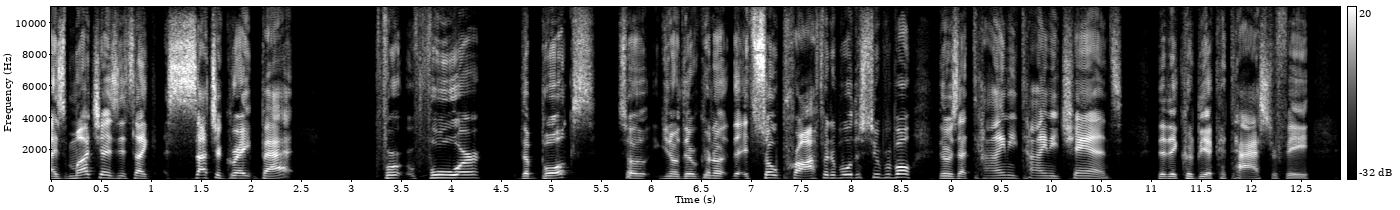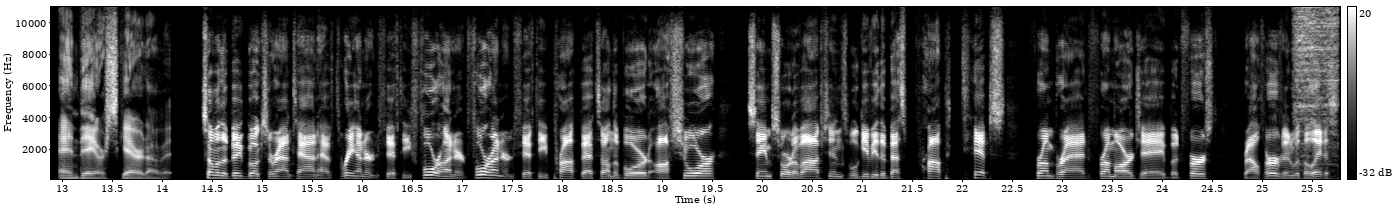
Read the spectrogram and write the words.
as much as it's like such a great bet for for the books, so you know they're gonna it's so profitable the Super Bowl, there's a tiny, tiny chance that it could be a catastrophe and they are scared of it. Some of the big books around town have 350, 400, 450 prop bets on the board offshore. Same sort of options. We'll give you the best prop tips from Brad, from RJ. But first, Ralph Irvin with the latest.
